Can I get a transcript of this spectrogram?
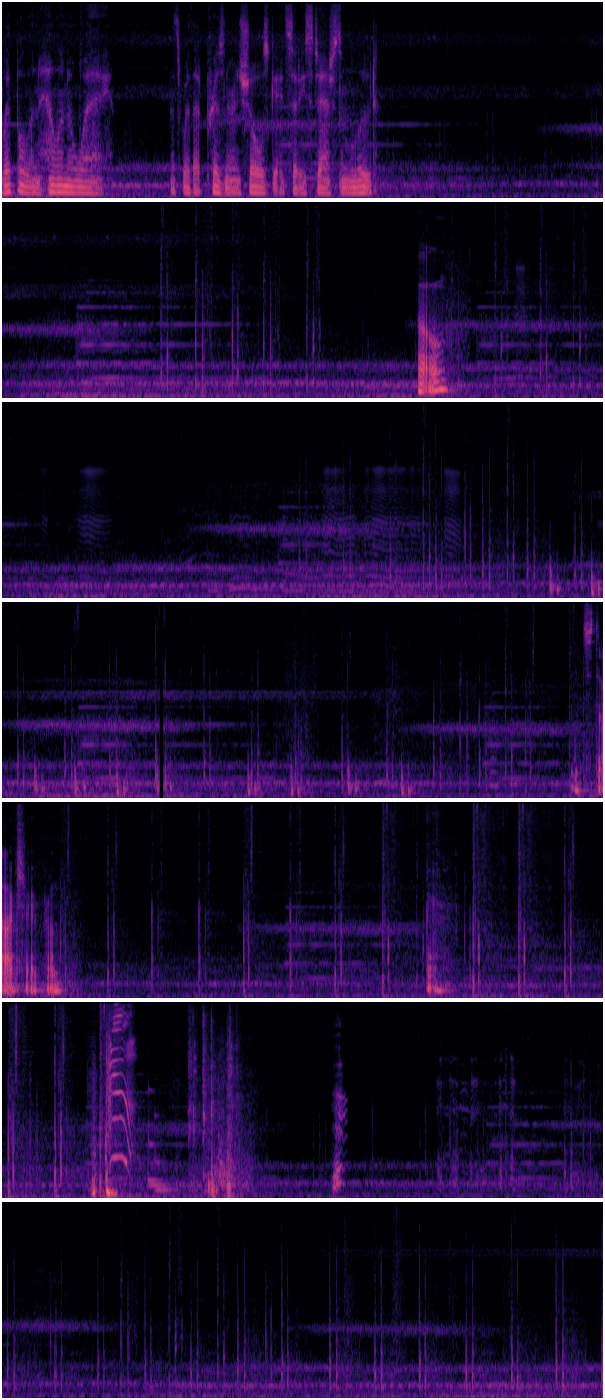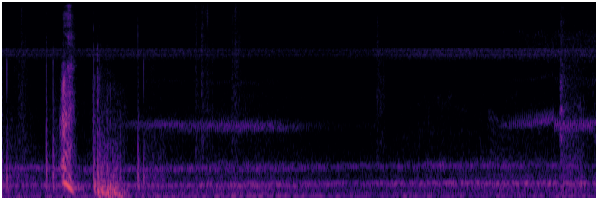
Whipple and Helen away. That's where that prisoner in Shoalsgate said he stashed some loot.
